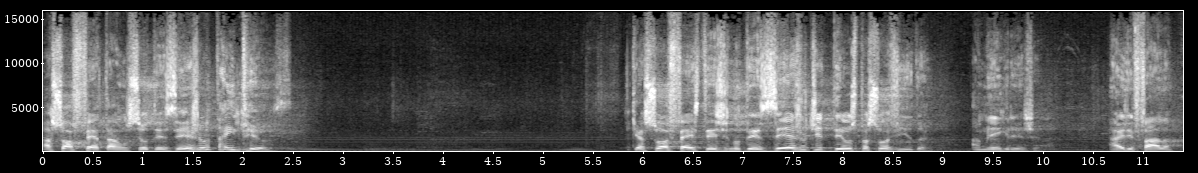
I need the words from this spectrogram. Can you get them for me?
A sua fé está no seu desejo ou está em Deus? Que a sua fé esteja no desejo de Deus para a sua vida. Amém, igreja? Aí ele fala,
